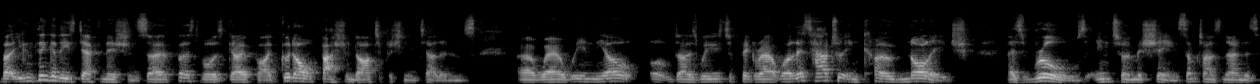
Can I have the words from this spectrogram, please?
but you can think of these definitions. So first of all is GOFAI, good old fashioned artificial intelligence, uh, where we in the old, old days, we used to figure out, well, let's how to encode knowledge as rules into a machine, sometimes known as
